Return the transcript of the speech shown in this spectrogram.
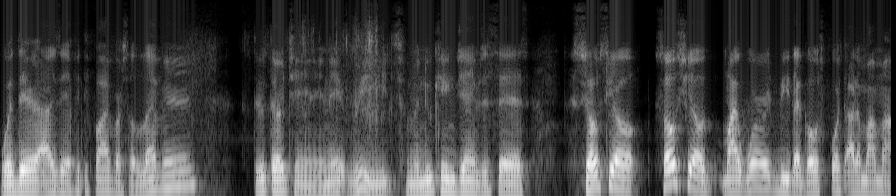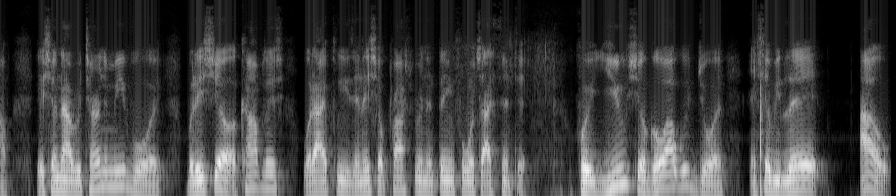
We're there, Isaiah 55, verse 11 through 13, and it reads from the New King James. It says, "So shall so shall my word be that goes forth out of my mouth. It shall not return to me void, but it shall accomplish what I please, and it shall prosper in the thing for which I sent it." For you shall go out with joy, and shall be led out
